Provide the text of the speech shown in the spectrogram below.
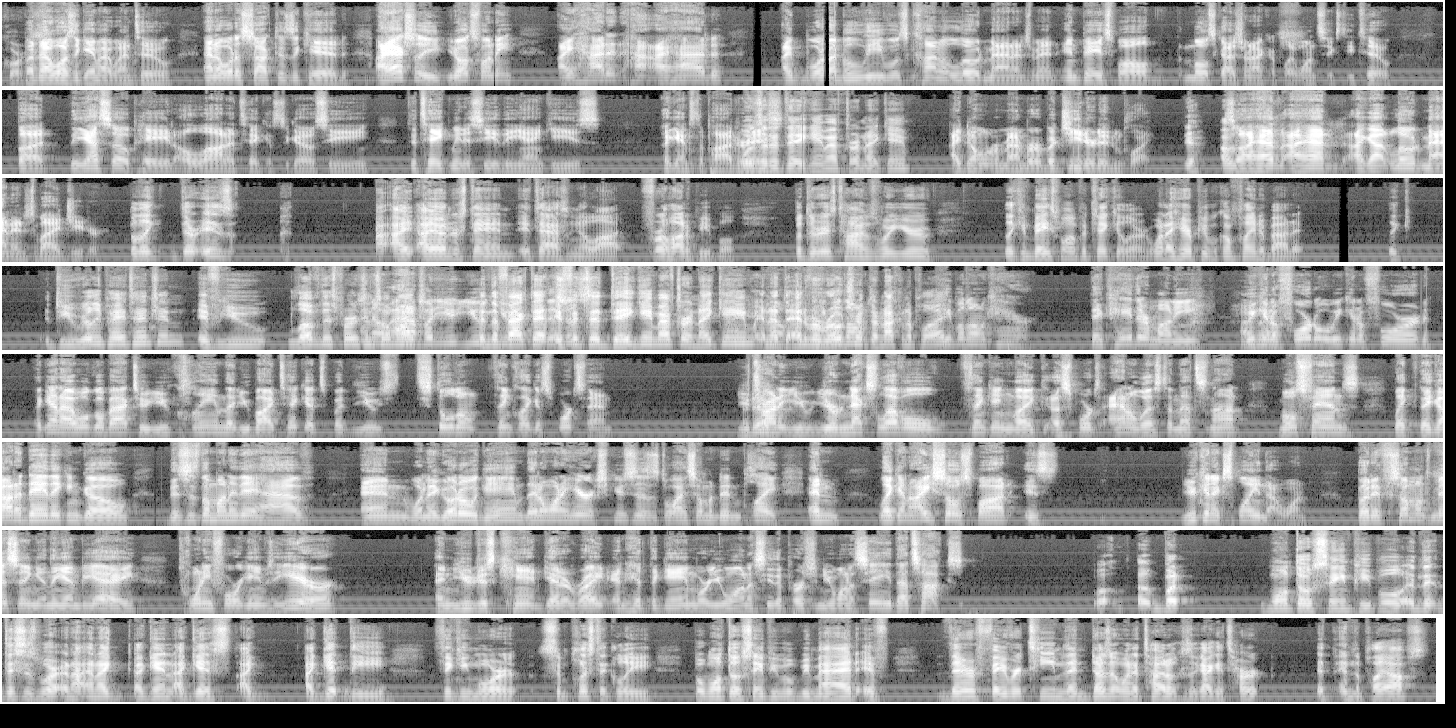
Of course. But that was a game I went to, and it would have sucked as a kid. I actually, you know what's funny? I had it. I had I, what I believe was kind of load management in baseball. Most guys are not going to play 162, but the SO paid a lot of tickets to go see to take me to see the Yankees against the Padres. was it a day game after a night game? I don't remember, but Jeter didn't play, Yeah. I was- so I had I had I got load managed by Jeter. but like there is I, I understand it's asking a lot for a lot of people. But there is times where you're like in baseball in particular, when I hear people complain about it, like do you really pay attention if you love this person so know, Adam, much? but you, you, and the you- fact that if it's a day game after a night game and at the end of a road trip they're not going to play? People don't care. They pay their money. We can know. afford what we can afford. Again, I will go back to you claim that you buy tickets, but you still don't think like a sports fan. You I do. try to you you're next level thinking like a sports analyst, and that's not most fans like they got a day they can go. This is the money they have. And when they go to a game, they don't want to hear excuses as to why someone didn't play. And like an ISO spot is you can explain that one. But if someone's missing in the NBA 24 games a year and you just can't get it right and hit the game where you want to see the person you want to see, that sucks. Well, uh, but won't those same people? And th- this is where, and I, and I again, I guess I I get the thinking more simplistically, but won't those same people be mad if their favorite team then doesn't win a title because the guy gets hurt in- in the playoffs,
